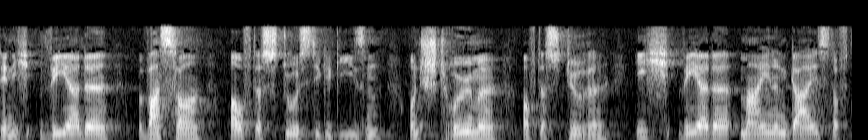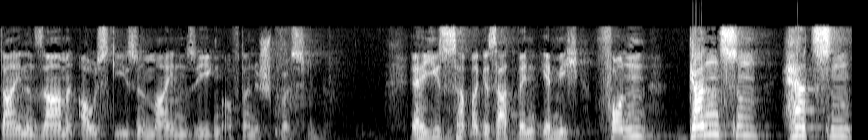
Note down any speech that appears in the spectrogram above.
denn ich werde Wasser auf das Durstige gießen und Ströme auf das Dürre. Ich werde meinen Geist auf deinen Samen ausgießen und meinen Segen auf deine Sprösslinge. Der Herr Jesus hat mal gesagt, wenn ihr mich von ganzem Herzen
